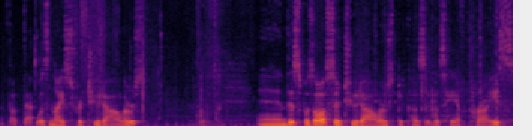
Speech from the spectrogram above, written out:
I thought that was nice for two dollars and this was also $2 because it was half price.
